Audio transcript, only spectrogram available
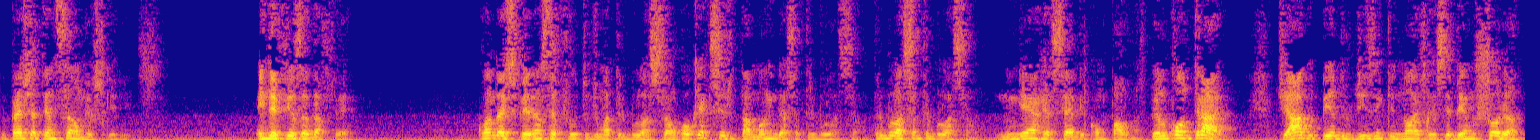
E preste atenção, meus queridos, em defesa da fé. Quando a esperança é fruto de uma tribulação, qualquer que seja o tamanho dessa tribulação, tribulação, tribulação, ninguém a recebe com palmas. Pelo contrário, Tiago e Pedro dizem que nós recebemos chorando.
